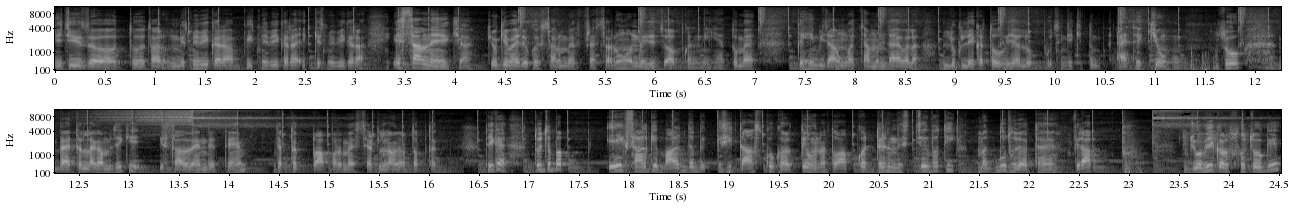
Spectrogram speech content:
ये चीज़ 2019 में भी करा 20 में भी करा 21 में भी करा। इस साल नहीं किया, क्योंकि भाई देखो, इस साल मैं फ्रेशर हूँ और मुझे जॉब करनी है। तो मैं कहीं भी जाऊँगा, चामुंडा वाला लुक लेकर तो भैया लोग पूछेंगे कि तुम ऐसे क्यों हो? सो बेहतर लगा मुझे कि इस साल रहने देते हैं। जब तक प्रॉपर मैं सेटल ना हो जाऊँ, तब तक। ठीक है? तो जब आप एक साल के बाद जब किसी टास्क को करते हो ना तो आपका दृढ़ निश्चय बहुत ही मज़बूत हो जाता है। फिर आप जो भी कर सोचोगे,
